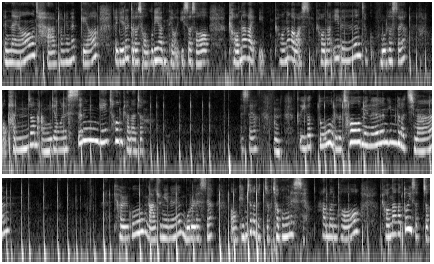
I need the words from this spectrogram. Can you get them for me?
됐나요? 자, 정리할게요. 자, 예를 들어서 우리한테 있어서 변화가 이- 변화가 왔어요. 변화 1은 자꾸 뭘 썼어요? 어, 반전 안경을 쓴 게 처음 변화죠. 됐어요? 음, 그 이것도 그래서 처음에는 힘들었지만 결국 나중에는 뭐를 했어요? 어, 괜찮아졌죠. 적응을 했어요. 한 번 더 변화가 또 있었죠.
